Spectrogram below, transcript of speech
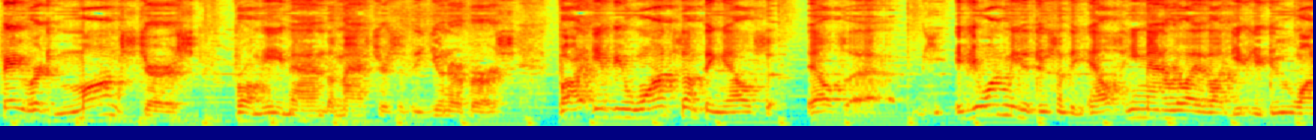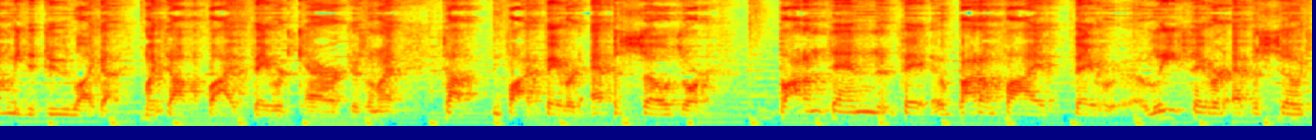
favorite monsters from He-Man, the Masters of the Universe. But if you want something else, else, uh, if you want me to do something else He-Man related, like if you do want me to do like a, my top five favorite characters or my top five favorite episodes or bottom 10, fa- bottom 5 favorite, least favorite episodes,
